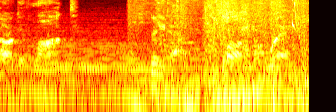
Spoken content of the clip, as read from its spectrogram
Target locked. Data on the way.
